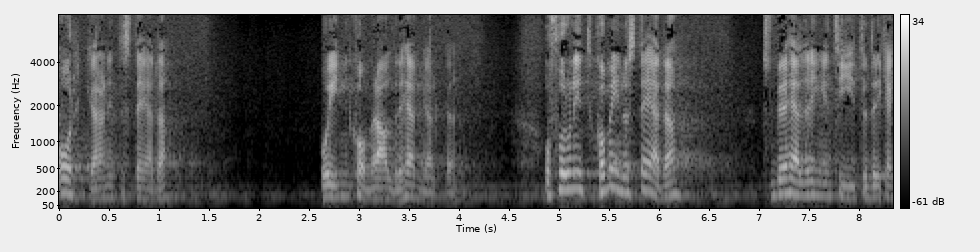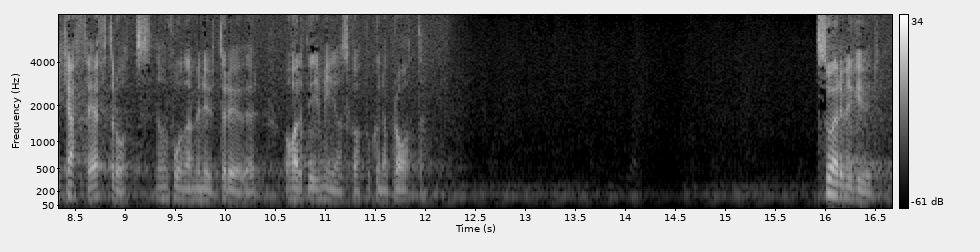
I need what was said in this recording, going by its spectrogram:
orkar han inte städa. Och in kommer aldrig hemhjälpen. Och får hon inte komma in och städa så blir det heller ingen tid till att dricka kaffe efteråt när hon får några minuter över och har lite gemenskap och kunna prata. Så är det med Gud.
